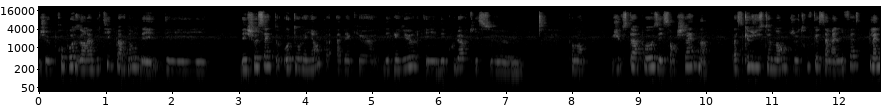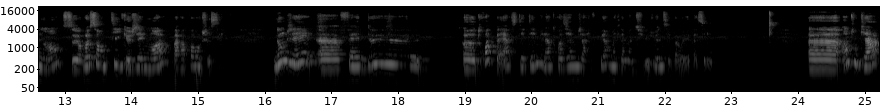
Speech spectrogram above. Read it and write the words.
je propose dans la boutique pardon, des, des, chaussettes auto-rayantes avec euh, des rayures et des couleurs qui se comment, juxtaposent et s'enchaînent. Parce que justement, je trouve que ça manifeste pleinement ce ressenti que j'ai moi par rapport aux chaussettes. Donc j'ai euh, fait deux, euh, trois paires cet été, mais la troisième, j'arrive plus à remettre la main dessus, je ne sais pas où elle est passée. en tout cas,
